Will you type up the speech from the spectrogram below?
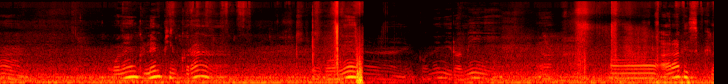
음. 이거는 글램핑크랑 요거는 이거는 이름이 어, 아라베스크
